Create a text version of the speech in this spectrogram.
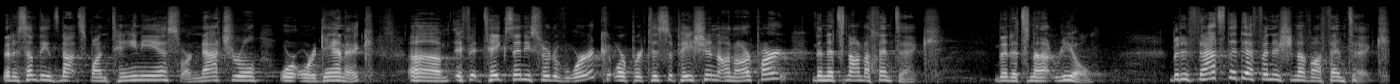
that if something's not spontaneous or natural or organic, um, if it takes any sort of work or participation on our part, then it's not authentic, that it's not real. But if that's the definition of authentic,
